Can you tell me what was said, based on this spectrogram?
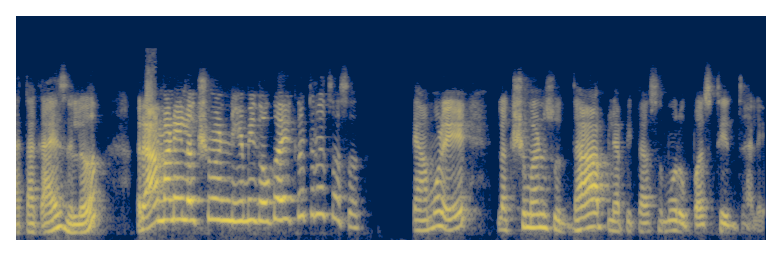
आता काय झालं? राम आणि लक्ष्मण नेहमी दोघं एकत्रच असत. त्यामुळे लक्ष्मण सुद्धा आपल्या पितासमोर उपस्थित झाले.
